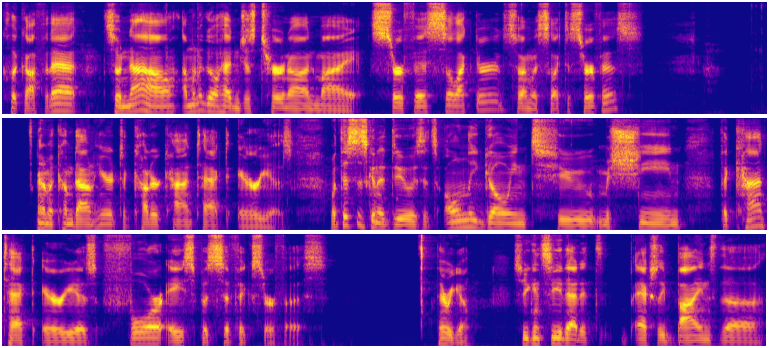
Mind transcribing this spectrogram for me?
click off of that. So now I'm going to go ahead and just turn on my surface selector. So I'm going to select a surface. And I'm going to come down here to cutter contact areas. What this is going to do is it's only going to machine the contact areas for a specific surface. There we go. So you can see that it actually binds the,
